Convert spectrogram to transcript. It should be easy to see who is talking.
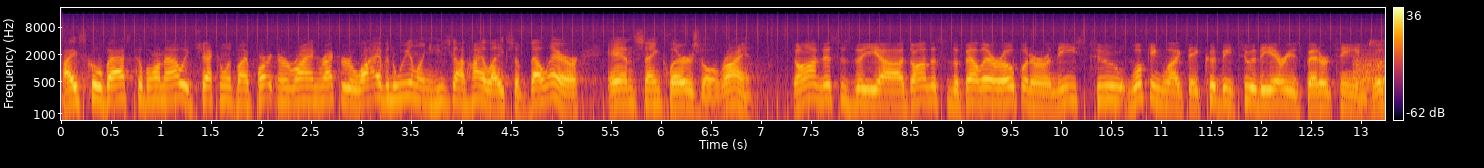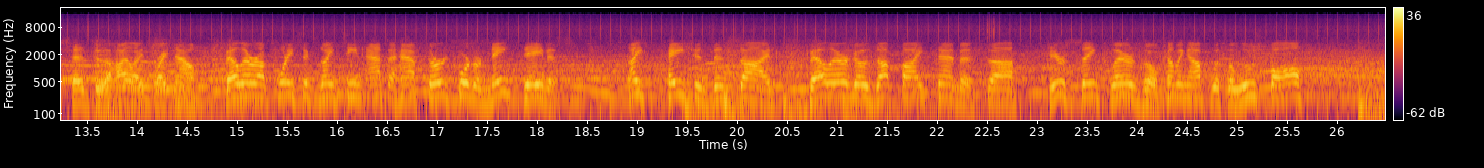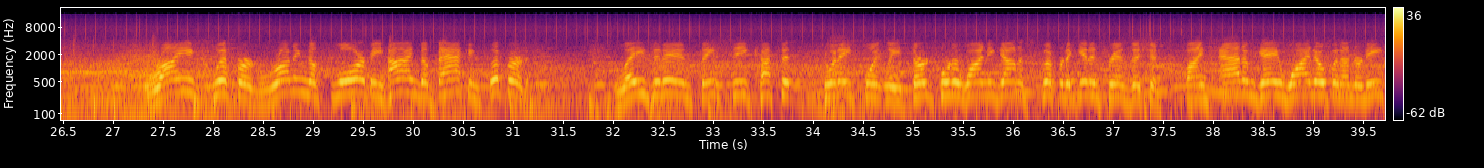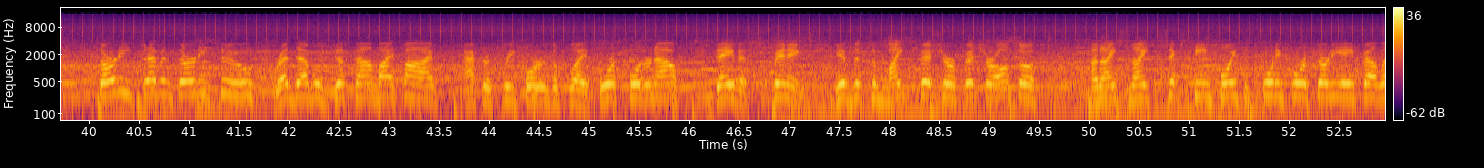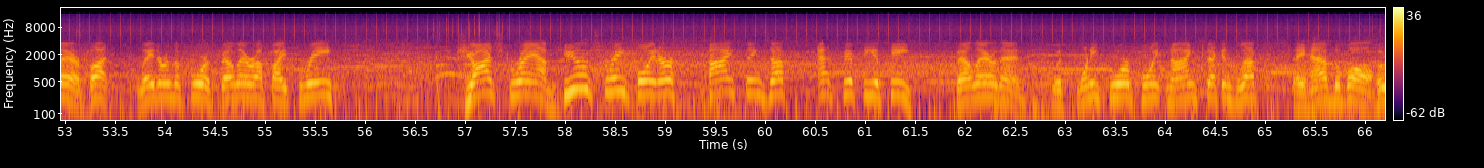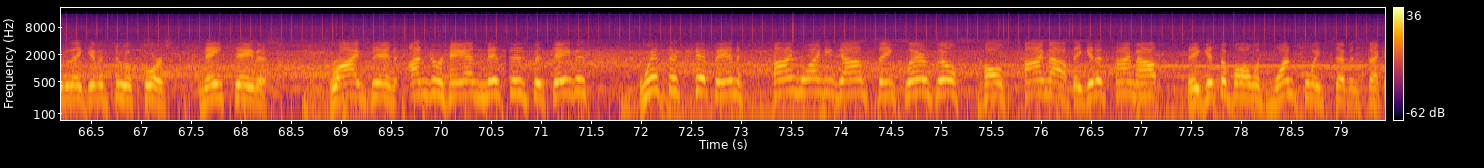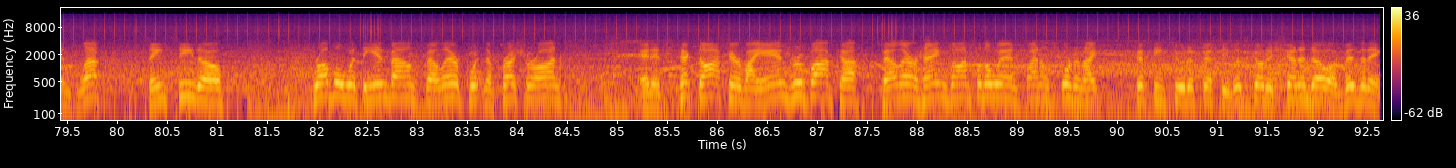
Speaker 1: High school basketball now. We check in with my partner Ryan Recker live in Wheeling. He's got highlights of Bellaire and St. Clairsville. Ryan.
Speaker 2: Don, this is the uh, Don. This is the Bellaire opener, and these two looking like they could be two of the area's better teams. Let's head to the highlights right now. Bellaire up 26-19 at the half. Third quarter, Nate Davis. Nice patience inside. Bellaire goes up by 10. But uh, here's St. Clairsville coming up with the loose ball. Ryan Clifford running the floor behind the back, and Clifford lays it in. St. C cuts it to an eight-point lead. Third quarter winding down. It's Clifford again in transition. Finds Adam Gay wide open underneath. 37-32. Red Devils just down by five after three quarters of play. Fourth quarter now. Davis spinning. Gives it to Mike Fischer. Fischer also a nice night. 16 points. It's 44-38 Bellaire. But later in the fourth, Bellaire up by three. Josh Graham, huge three-pointer, ties things up at 50 apiece. Bellaire then, with 24.9 seconds left, they have the ball. Who do they give it to? Of course, Nate Davis. Drives in, underhand, misses, but Davis with the tip in. Time winding down, St. Clairsville calls timeout. They get a timeout. They get the ball with 1.7 seconds left. St. C, though, trouble with the inbounds. Bellaire putting the pressure on and it's picked off here by Andrew Bobka. Bellaire hangs on for the win. Final score tonight, 52 to 50. Let's go to Shenandoah visiting.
